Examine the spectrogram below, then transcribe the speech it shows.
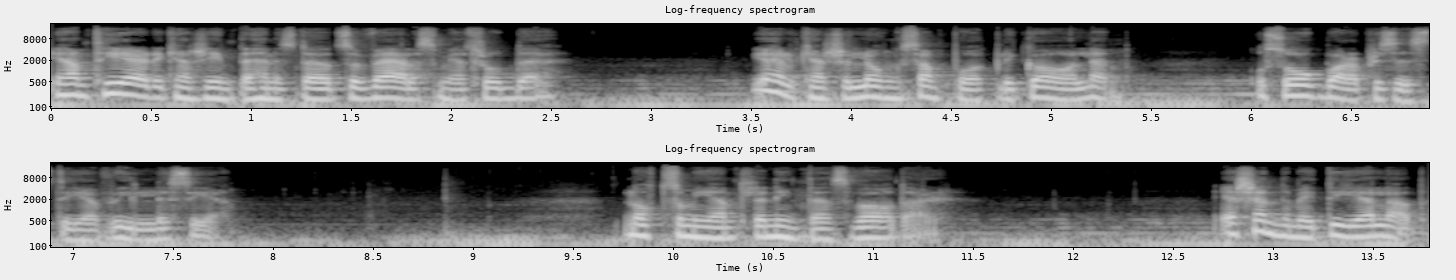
Jag hanterade kanske inte hennes död så väl som jag trodde. Jag höll kanske långsamt på att bli galen och såg bara precis det jag ville se. Något som egentligen inte ens var där. Jag kände mig delad.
